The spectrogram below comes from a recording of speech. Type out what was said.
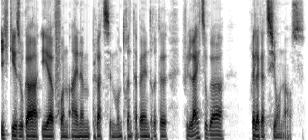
ich gehe sogar eher von einem Platz im unteren Tabellendrittel, vielleicht sogar Relegation aus.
